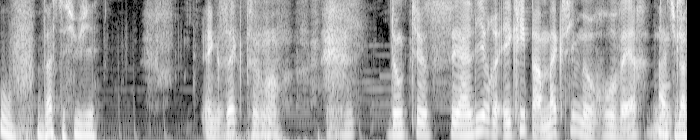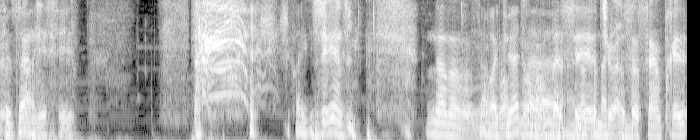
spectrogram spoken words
Ouf, vaste sujet. Exactement. Donc euh, c'est un livre écrit par Maxime Rover. Ah, Donc, tu m'as fait euh, C'est peur. un essai. J'ai rien dit. Non, non, non. Ça non, aurait non, pu être, non, non, euh, bah, un c'est, tu vois, Maxime. ça c'est un pré...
